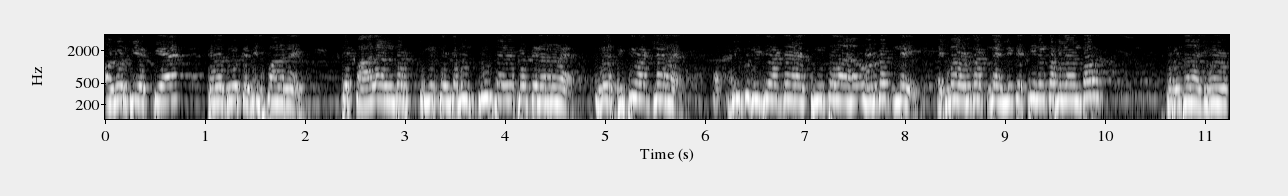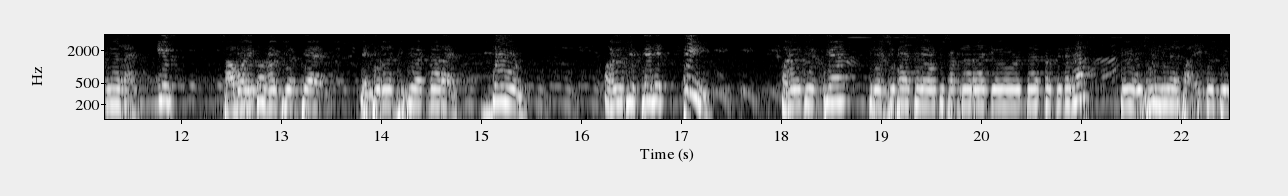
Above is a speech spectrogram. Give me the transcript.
अनोळखी व्यक्ती आहे. त्यांना तुम्ही कधीच पाहिलं नाही. ते पाहिल्यानंतर तुम्ही त्यांच्याकडून दूर जाण्याचा प्रयत्न करणार आहे. तुम्हाला भीती वाटणार आहे. बिलकुल भीती वाटणार आहे. तुम्ही त्याला ओळखत नाही. अजिबात ओळखत नाही. मी ते तीन अंक म्हटल्यानंतर तुम्ही त्याला अजिबात ओळखणार आहे एक सामोरिक अनोळखी व्यक्ती आहे? त्यांच्यावर भीती वाटणार आहे. दोन अनोळखी व्यक्ती आणि तीन अनोळखी व्यक्ती आहे. तुम्ही अजिबात त्याला ओळखू शकणार नाही. जेव्हा ओळखण्याचा प्रयत्न करणार तुम्ही विसरून दिला असा एक दोन तीन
